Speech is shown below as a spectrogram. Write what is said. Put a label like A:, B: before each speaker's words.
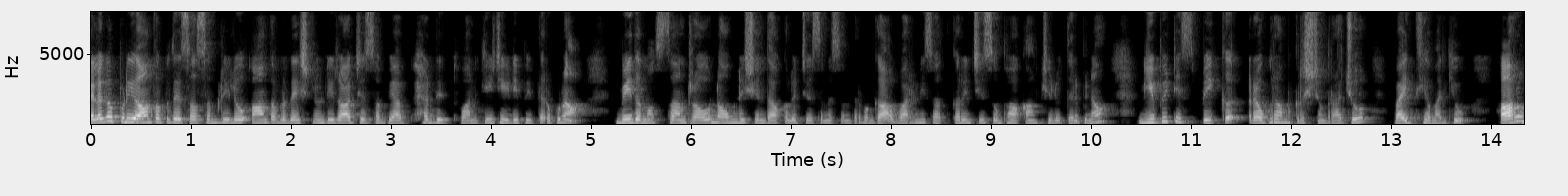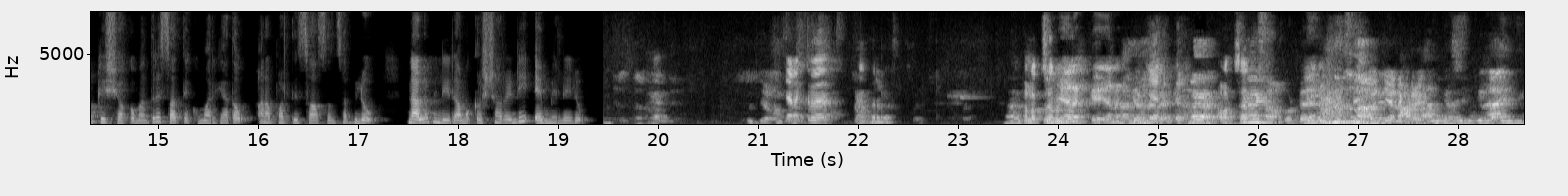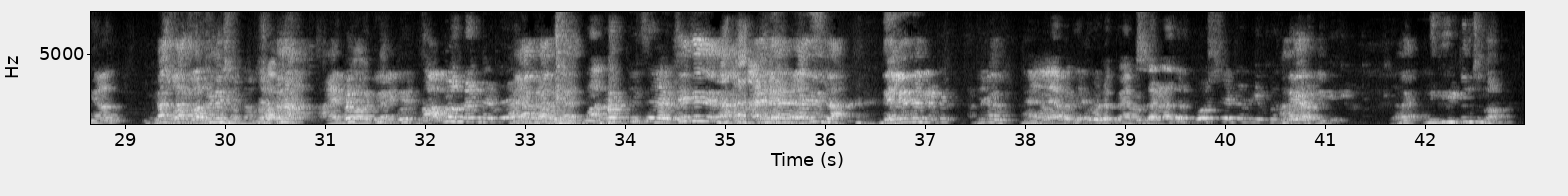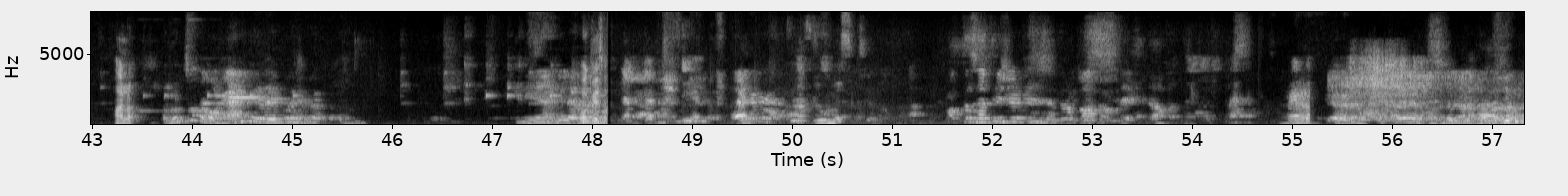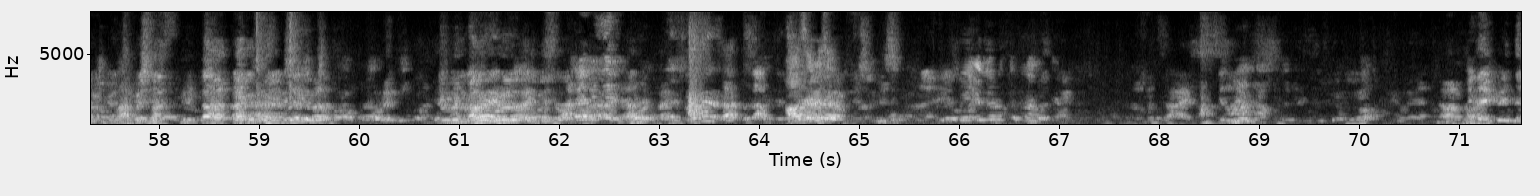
A: వెలగపూడి ఆంధ్రప్రదేశ్ అసెంబ్లీలో ఆంధ్రప్రదేశ్ నుండి రాజ్యసభ అభ్యర్థిత్వానికి టీడీపీ తరపున బీదమస్తాన్ రావు నామినేషన్ దాఖలు చేసిన సందర్భంగా వారిని సత్కరించి శుభాకాంక్షలు తెలిపిన డిప్యూటీ స్పీకర్ రఘురామకృష్ణంరాజు వైద్య మరియు ఆరోగ్య శాఖ మంత్రి సత్యకుమార్ యాదవ్ అనపర్తి శాసనసభ్యులు నల్లమిల్లి రామకృష్ణారెడ్డి ఎమ్మెల్యేలు.
B: ఇది కాదు
C: ఆయన
D: లేకపోతే ఫోటో పేపర్ దగ్గర రాదు.
C: అన్న
D: నీ యాంగిల్
C: ఓకే సార్
E: వెనక్కి తీయండి. జూమ్ వేసి.
D: ఇది అయిపోయింది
